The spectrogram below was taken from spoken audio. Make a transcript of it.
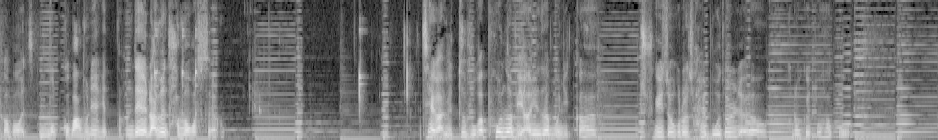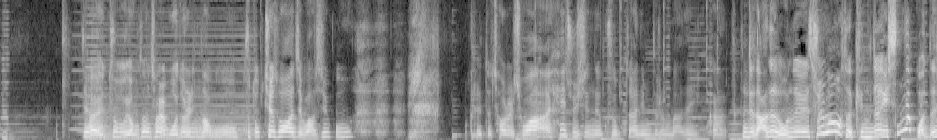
이거 먹, 먹고 마무리해야겠다. 근데 라면 다 먹었어요. 제가 유튜브가 본업이 아니다 보니까 주기적으로 잘 못 올려요. 그러기도 하고. 제가 유튜브 영상 잘 못 올린다고 구독 취소하지 마시고. 그래도 저를 좋아해 주시는 구독자님들은 많으니까. 근데 나는 오늘 술 먹어서 굉장히 신났거든.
